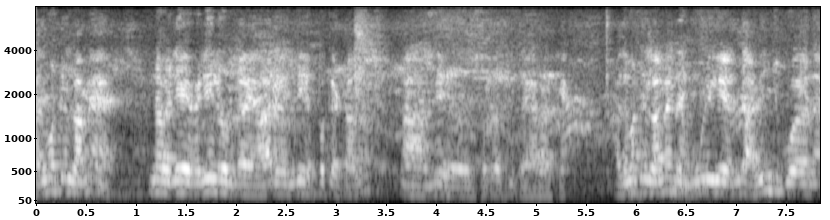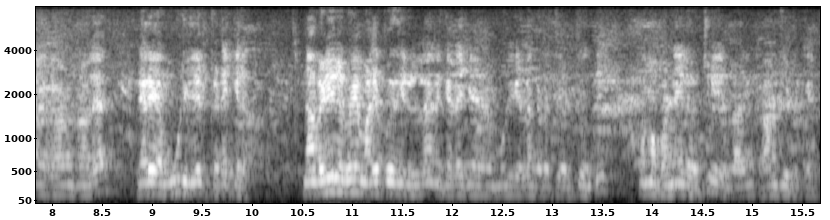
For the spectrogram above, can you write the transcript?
அது மட்டும் இல்லாமல் இன்னும் வெளியே வெளியில் உள்ள யார் வந்து எப்போ கேட்டாலும் நான் வந்து சொல்கிறதுக்கு தயாராக இருக்கேன். அது மட்டும் இல்லாமல் இந்த மூலிகை வந்து அழிஞ்சு போன காரணத்தினால நிறைய மூலிகைகள் கிடைக்கல. நான் வெளியில் போய் மலைப்பகுதிகளெலாம் எனக்கு கிடைக்க மூலிகைலாம் கிடச்சி எடுத்து வந்து நம்ம பண்ணையில் வச்சு எல்லாரையும் காமிச்சிட்டு இருக்கேன்.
